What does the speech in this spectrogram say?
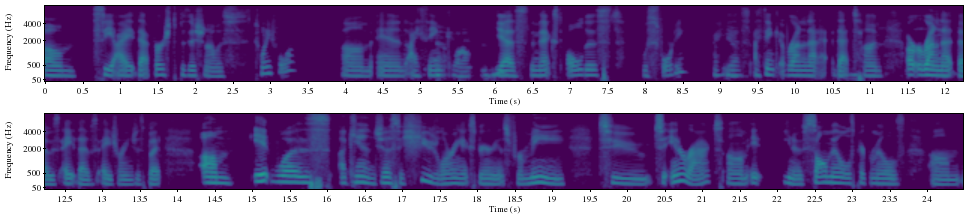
Um, see, I that first position I was 24, um, and I Yeah, think wow. hmm yes, the next oldest was 40. Right? Yeah. Yes, I think around in that that hmm time or around in that those eight those age ranges. But um, it was again just a huge learning experience for me to to interact. Um, it you know sawmills, paper mills, um,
